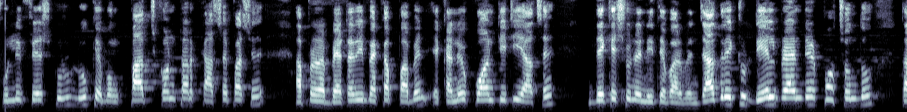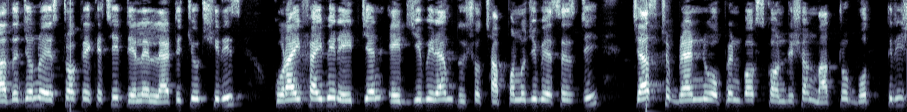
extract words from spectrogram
ফুললি ফ্রেশ লুক এবং পাঁচ ঘণ্টার কাছাপাশে আপনারা ব্যাটারি ব্যাকআপ পাবেন। এখানেও কোয়ান্টিটি আছে। দেখে শুনে নিতে পারবেন। যাদের একটু ডেল ব্র্যান্ডের পছন্দ, তাদের জন্য স্টক রেখেছি ডেলের ল্যাটিচিউড সিরিজ কোরাই ফাইভের eight gen eight GB RAM দুশো ছাপ্পান্ন GB SSD just brand new open box condition মাত্র বত্রিশ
